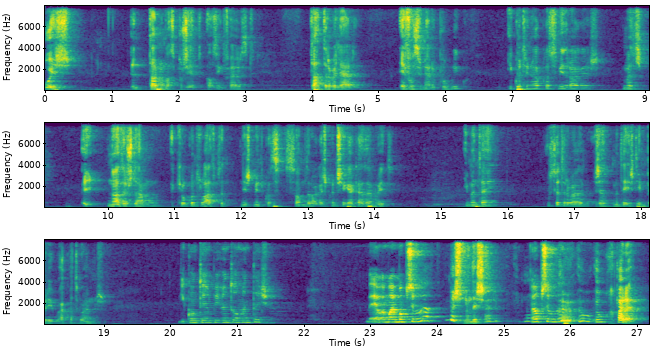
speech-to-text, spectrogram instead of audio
Hoje está no nosso projeto Housing First, está a trabalhar, é funcionário público e continua a consumir drogas. Mas nós ajudámos aquele controlado. Portanto, neste momento consome drogas quando chega a casa à noite. E mantém o seu trabalho, já mantém este emprego há 4 anos. E com o tempo, eventualmente, deixa. É uma, é uma possibilidade. Mas se não deixar. Não, é uma possibilidade. Eu, eu, eu, repara,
